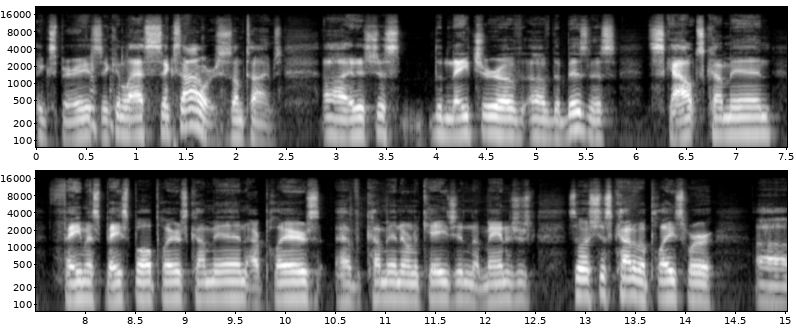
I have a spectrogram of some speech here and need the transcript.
experienced, it can last six hours sometimes. Uh, and it's just the nature of, of the business. Scouts come in, famous baseball players come in, our players have come in on occasion, the managers. So it's just kind of a place where uh,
